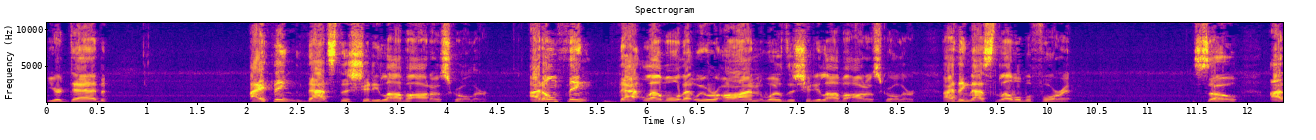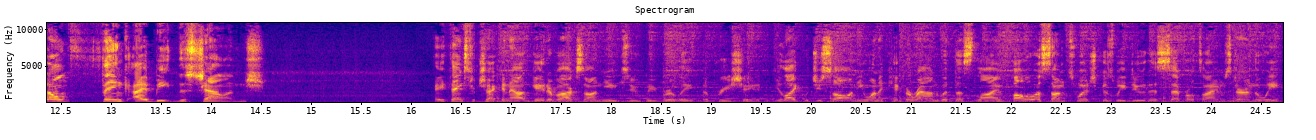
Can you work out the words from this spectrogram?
you're dead. I think that's the shitty lava auto scroller i don't think that level that we were on was the shitty lava auto scroller i think that's the level before it. So i don't think i beat this challenge Hey, thanks for checking out Gatorbox on YouTube. We really appreciate it. If you like what you saw and you want to kick around with us live, follow us on Twitch because we do this several times during the week.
